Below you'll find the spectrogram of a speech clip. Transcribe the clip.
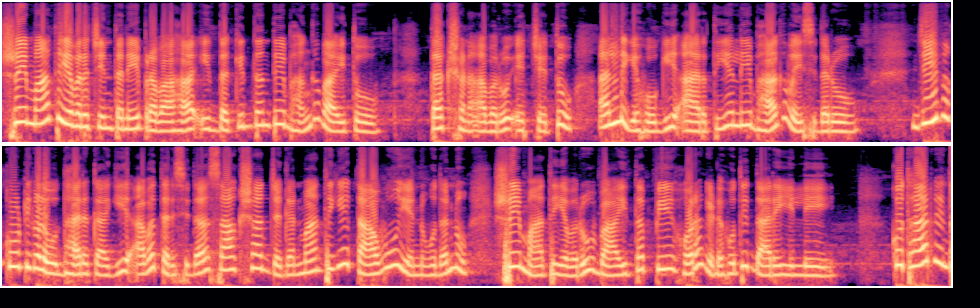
ಶ್ರೀಮಾತೆಯವರ ಚಿಂತನೆ ಪ್ರವಾಹ ಇದ್ದಕ್ಕಿದ್ದಂತೆ ಭಂಗವಾಯಿತು. ತಕ್ಷಣ ಅವರು ಎಚ್ಚೆತ್ತು ಅಲ್ಲಿಗೆ ಹೋಗಿ ಆರತಿಯಲ್ಲಿ ಭಾಗವಹಿಸಿದರು. ಜೀವಕೋಟಿಗಳ ಉದ್ಧಾರಕ್ಕಾಗಿ ಅವತರಿಸಿದ ಸಾಕ್ಷಾತ್ ಜಗನ್ಮಾತೆಯೇ ತಾವು ಎನ್ನುವುದನ್ನು ಶ್ರೀಮಾತೆಯವರು ಬಾಯಿ ತಪ್ಪಿ ಹೊರಗೆಡಹುತ್ತಿದ್ದಾರೆ ಇಲ್ಲಿ. ಕುಥಾರ್ನಿಂದ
